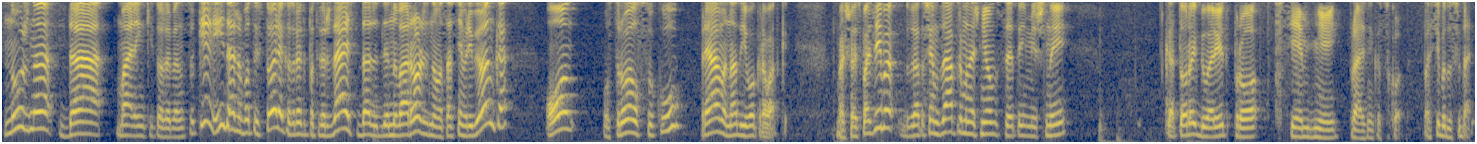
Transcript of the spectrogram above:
нужно, да, маленький тоже обязан суке. И даже вот история, которая это подтверждает, что даже для новорожденного совсем ребенка он устроил суку прямо над его кроваткой. Большое спасибо. Затем завтра мы начнем с этой мешны который говорит про 7 дней праздника Суккот. Спасибо, до свидания.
